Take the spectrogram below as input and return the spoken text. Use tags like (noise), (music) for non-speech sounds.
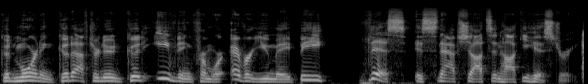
Good morning, good afternoon, good evening from wherever you may be. This is Snapshots in Hockey History.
